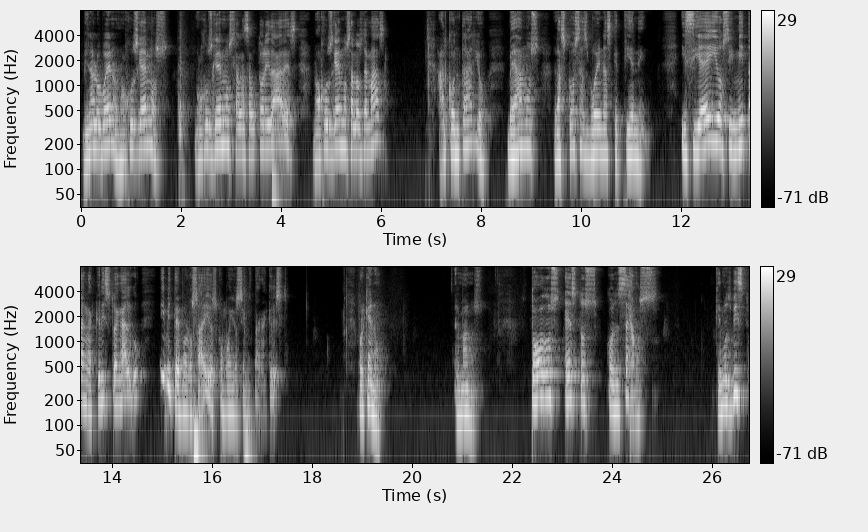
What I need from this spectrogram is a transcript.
Mira lo bueno, no juzguemos. No juzguemos a las autoridades, no juzguemos a los demás. Al contrario, veamos las cosas buenas que tienen. Y si ellos imitan a Cristo en algo, imitémoslos a ellos como ellos imitan a Cristo. ¿Por qué no? Hermanos, todos estos consejos que hemos visto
